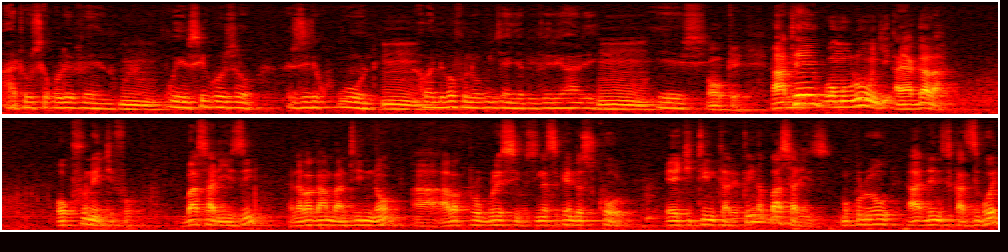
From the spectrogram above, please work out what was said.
atuuse ku leva eno. Mm. gwensigo zo ziri ku gundi. Mm. abantu ne bafuna obujjanjabi veryale Mm. yes. Okay. Ate omulungi ayagala okufuna ekifo. Basalies nabagamba nti nno aba progressive senior secondary school ekitintale. Tulina basalies mukulu denis kazibwe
